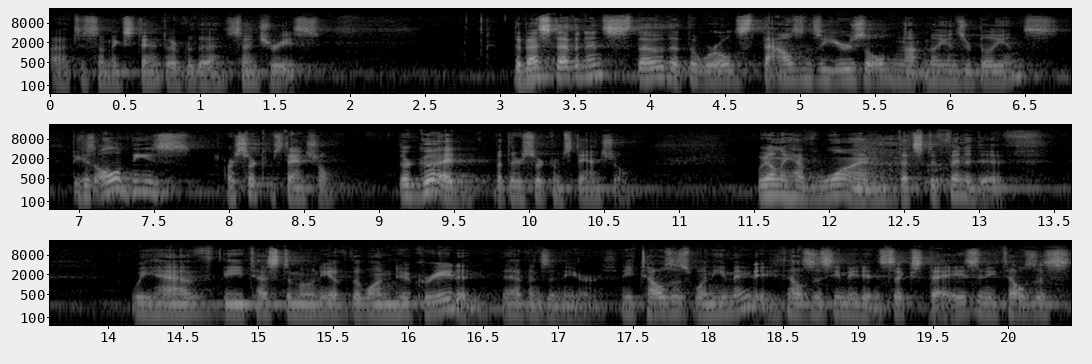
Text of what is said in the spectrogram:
Uh, to some extent over the centuries. The best evidence, though, that the world's thousands of years old, and not millions or billions, because all of these are circumstantial. They're good, but they're circumstantial. We only have one that's definitive. We have the testimony of the one who created the heavens and the earth. He tells us when he made it. He tells us he made it in six days, and he tells us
